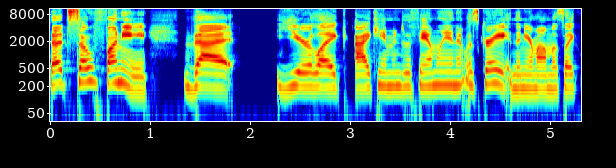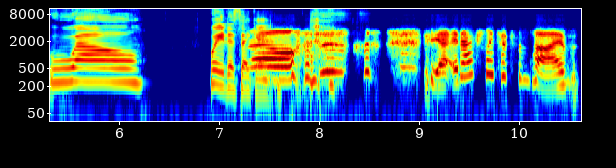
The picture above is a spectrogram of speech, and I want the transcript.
That's so funny that you're like, I came into the family and it was great. And then your mom was like, well, wait a second. Well, yeah, it actually took some time.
